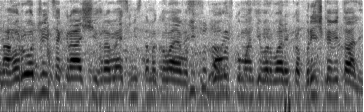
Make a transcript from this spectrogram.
Нагороджується кращий гравець міста Миколаєва з футболу в команді Варварівка Бричка Віталій.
